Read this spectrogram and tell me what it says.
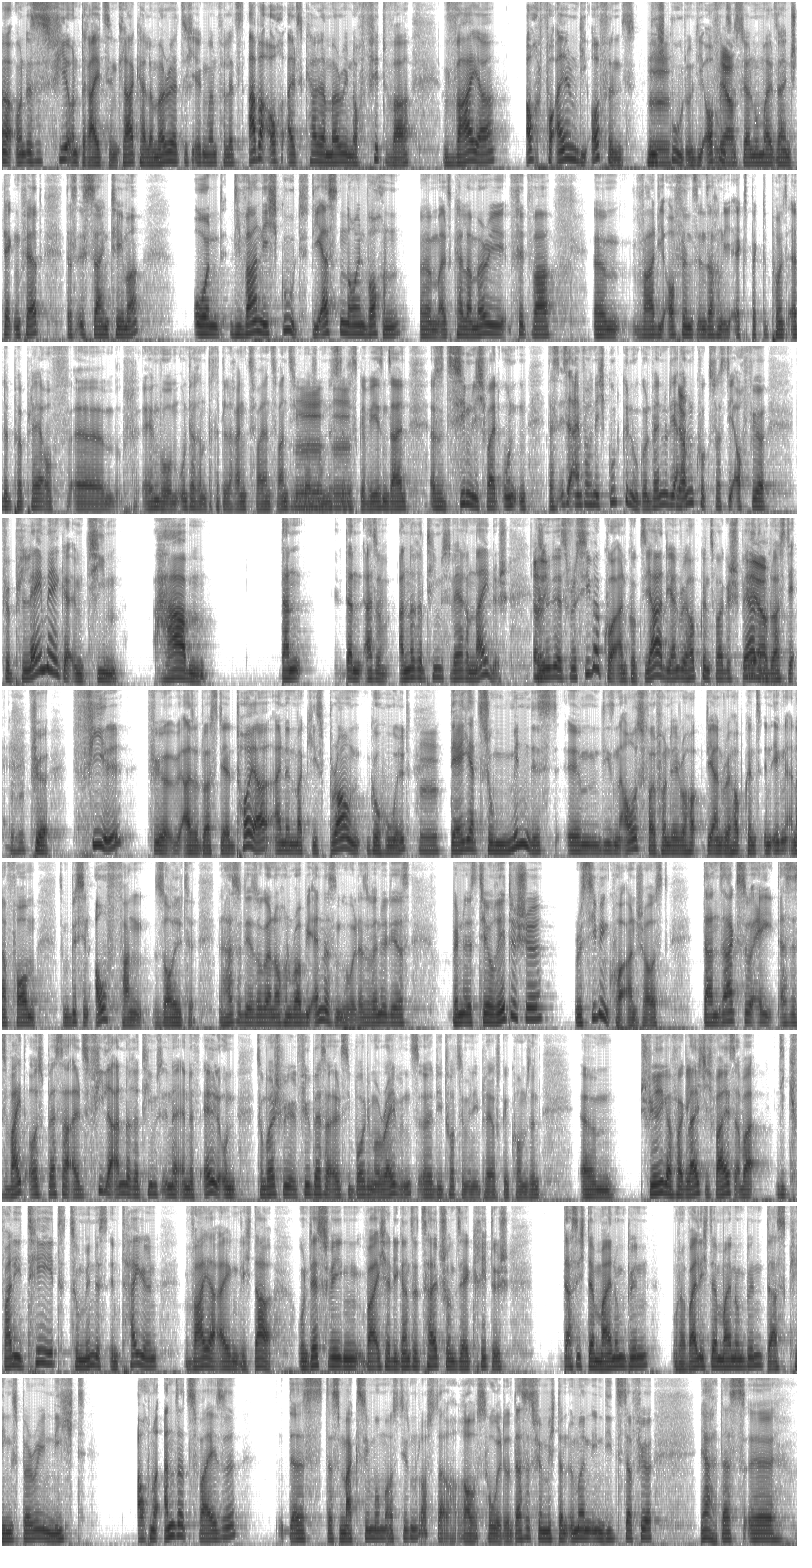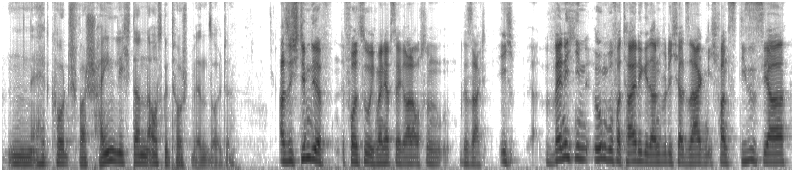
Ja, und es ist 4 und 13. Klar, Kyler Murray hat sich irgendwann verletzt, aber auch als Kyler Murray noch fit war, war ja auch vor allem die Offense nicht mhm. gut. Und die Offense ja. ist ja nun mal sein Steckenpferd. Das ist sein Thema. Und die war nicht gut. Die ersten neun Wochen, ähm, als Kyler Murray fit war, ähm, war die Offense in Sachen Expected Points Added per Play auf ähm, irgendwo im unteren Drittel, Rang 22 mm, oder so mhm, müsste mm. das gewesen sein. Also ziemlich weit unten. Das ist einfach nicht gut genug. Und wenn du dir ja. anguckst, was die auch für, für Playmaker im Team haben, dann dann, also andere Teams wären neidisch. Also Wenn du dir das Receiver-Core anguckst, ja, die Andre Hopkins war gesperrt, ja. aber du hast dir mhm. für viel für, also du hast dir teuer einen Marquise Brown geholt, mhm. der ja zumindest ähm, diesen Ausfall von DeAndre Hopkins in irgendeiner Form so ein bisschen auffangen sollte. Dann hast du dir sogar noch einen Robbie Anderson geholt. Also wenn du dir das, wenn du das theoretische Receiving Core anschaust, dann sagst du, ey, das ist weitaus besser als viele andere Teams in der NFL und zum Beispiel viel besser als die Baltimore Ravens, äh, die trotzdem in die Playoffs gekommen sind. Ähm, schwieriger Vergleich, ich weiß, aber die Qualität, zumindest in Teilen, war ja eigentlich da. Und deswegen war ich ja die ganze Zeit schon sehr kritisch, dass ich der Meinung bin, oder weil ich der Meinung bin, dass Kingsbury nicht auch nur ansatzweise das, das Maximum aus diesem Roster rausholt. Und das ist für mich dann immer ein Indiz dafür, ja, dass äh, ein Headcoach wahrscheinlich dann ausgetauscht werden sollte. Also ich stimme dir voll zu. Ich meine, ich habe es ja gerade auch schon gesagt. Ich, wenn ich ihn irgendwo verteidige, dann würde ich halt sagen, ich fand es dieses Jahr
